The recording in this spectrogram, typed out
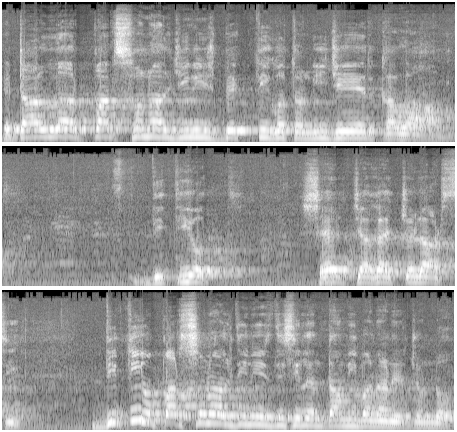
এটা আল্লাহর পার্সোনাল জিনিস, ব্যক্তিগত নিজের কালাম। দ্বিতীয় শেষ জায়গায় চলে আসছি। দ্বিতীয় পার্সোনাল জিনিস দিছিলেন দামি বানানোর জন্য।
